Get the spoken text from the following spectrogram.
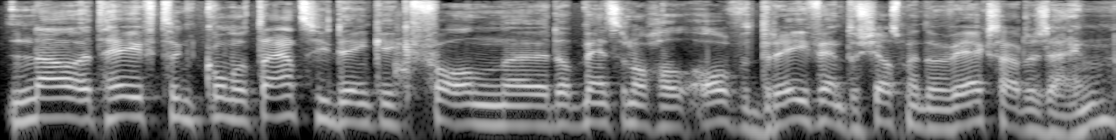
Nou, het heeft een connotatie, denk ik, van uh, dat mensen nogal overdreven enthousiast met hun werk zouden zijn.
